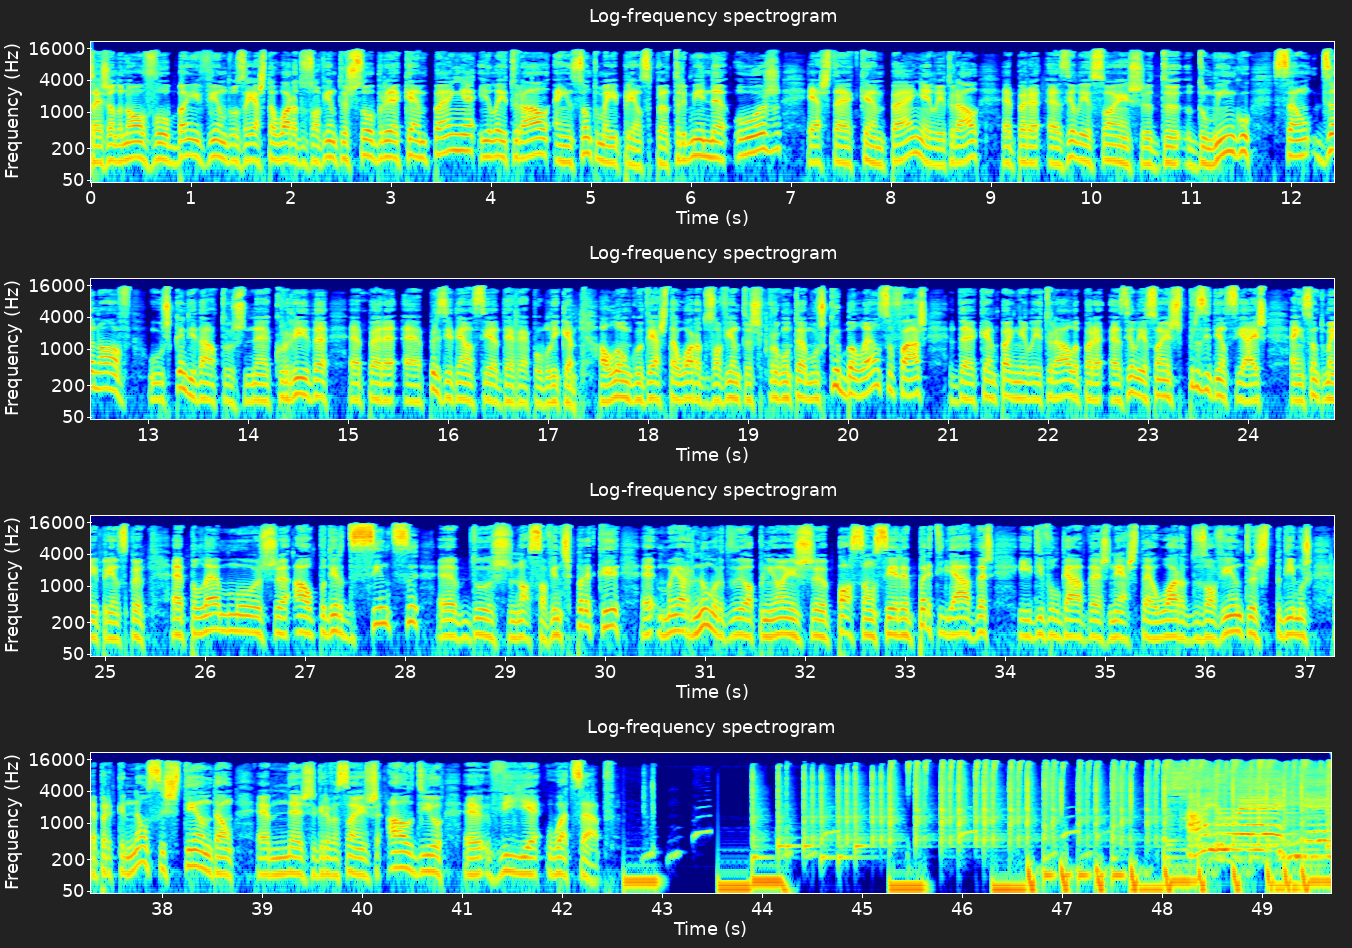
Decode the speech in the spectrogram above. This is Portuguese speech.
Sejam de novo bem-vindos a esta Hora dos Ouvintes sobre a campanha eleitoral em São Tomé e Príncipe. Termina hoje esta campanha eleitoral para as eleições de domingo. São 19 os candidatos na corrida para a presidência da República. Ao longo desta Hora dos Ouvintes, perguntamos que balanço faz da campanha eleitoral para as eleições presidenciais em São Tomé e Príncipe. Apelamos ao poder de síntese eh, dos nossos ouvintes para que eh, maior número de opiniões eh, possam ser partilhadas e divulgadas nesta Hora dos Ouvintes. Pedimos eh, para que não se estendam nas gravações áudio via WhatsApp. Ai, yeah.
